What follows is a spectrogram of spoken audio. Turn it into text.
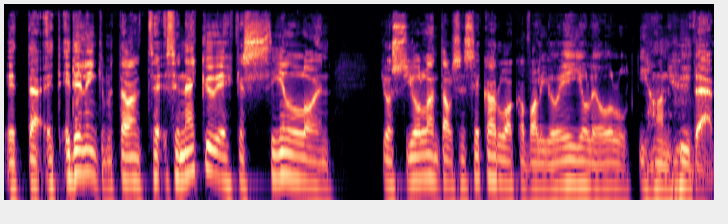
Että, että edelleenkin että se, se näkyy ehkä silloin – jos jollain tavalla se sekaruokavalio ei ole ollut ihan hyvä.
